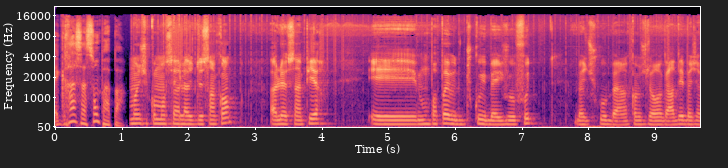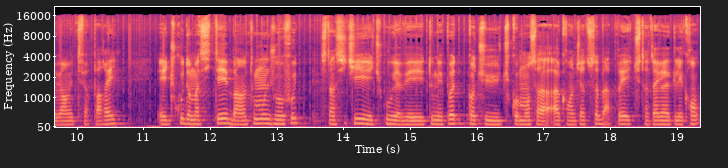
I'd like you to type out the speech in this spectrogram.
grâce à son papa. Moi, j'ai commencé à l'âge de 5 ans à l'EF Saint-Pierre. Et mon papa, du coup, ben, il jouait au foot. Ben, du coup, ben, comme je le regardais, j'avais envie de faire pareil. Et du coup, dans ma cité, tout le monde jouait au foot. C'était un city et du coup, il y avait tous mes potes. Quand tu, tu commences à, à grandir, tout ça, ben, après, tu t'intègres avec l'écran.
